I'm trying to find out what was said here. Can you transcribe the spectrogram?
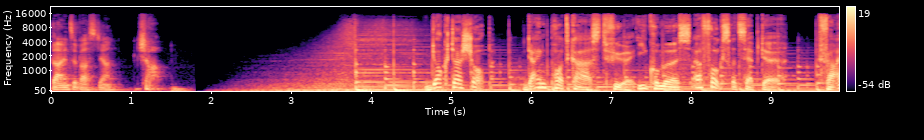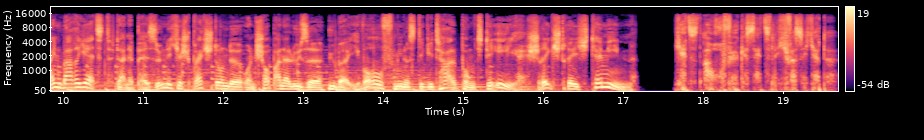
Dein Sebastian. Ciao. Dr. Shop, dein Podcast für E-Commerce Erfolgsrezepte. Vereinbare jetzt deine persönliche Sprechstunde und Shop-Analyse über evolve-digital.de-termin. Jetzt auch für gesetzlich Versicherte.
